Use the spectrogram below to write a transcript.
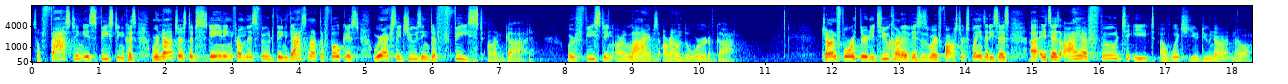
So, fasting is feasting because we're not just abstaining from this food thing. That's not the focus. We're actually choosing to feast on God. We're feasting our lives around the Word of God. John 4:32 kind of this is where Foster explains that. He says, uh, it says, "I have food to eat of which you do not know."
